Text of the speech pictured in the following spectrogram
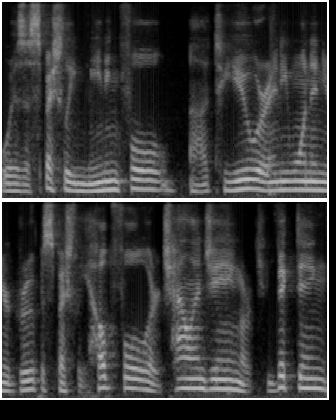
was especially meaningful uh, to you or anyone in your group, especially helpful or challenging or convicting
